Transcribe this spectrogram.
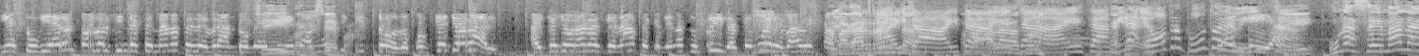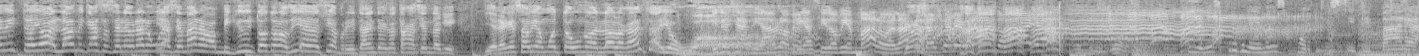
Y estuvieron todo el fin de semana celebrando bebida, música y todo. ¿Por qué llorar? Hay que llorar al que nace, que viene a sufrir, el que muere va a descansar. Ahí está, ahí está, ahí está, ahí está. Mira, es otro punto de vista. Una semana he visto yo al lado de mi casa celebraron una semana barbecue y todos los días. Yo decía, pero esta gente que están haciendo aquí? Y era que se había muerto uno al lado de la casa. Y yo, wow. Y decía, diablo, habría sido bien malo, ¿verdad? que están celebrando, vaya. ¿Tienes problemas porque se te para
